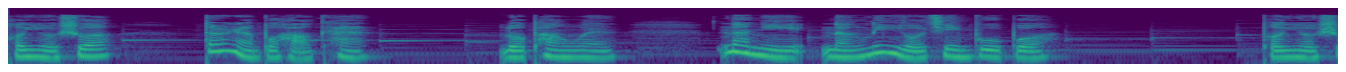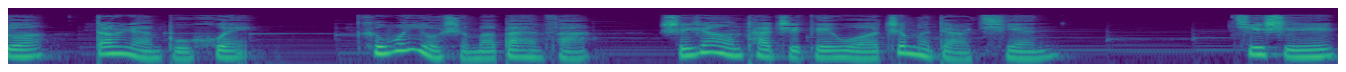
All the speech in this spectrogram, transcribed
朋友说：“当然不好看。”罗胖问：“那你能力有进步不？”朋友说：“当然不会。可我有什么办法？谁让他只给我这么点儿钱？”其实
